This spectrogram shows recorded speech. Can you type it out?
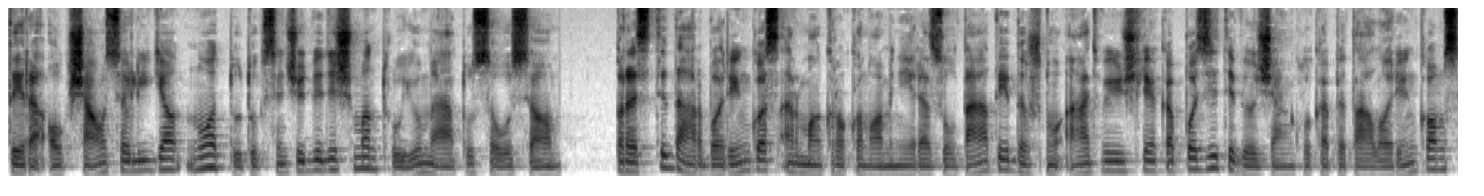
tai yra aukščiausio lygio nuo 2022 m. sausio. Prasti darbo rinkos ar makroekonominiai rezultatai dažnu atveju išlieka pozityvių ženklų kapitalo rinkoms,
